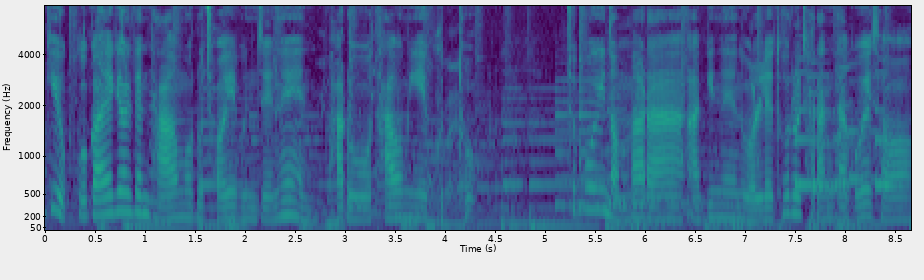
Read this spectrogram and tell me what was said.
빨기 욕구가 해결된 다음으로 저의 문제는 바로 다음이의 구토. 초보인 엄마라 아기는 원래 토를 잘한다고 해서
